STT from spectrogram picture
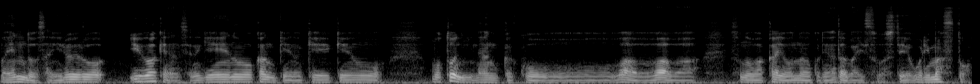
まあ、遠藤さんいろいろ言うわけなんですよね。芸能関係の経験をもとになんかこうわーわーわーわーその若い女の子にアドバイスをしておりますと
